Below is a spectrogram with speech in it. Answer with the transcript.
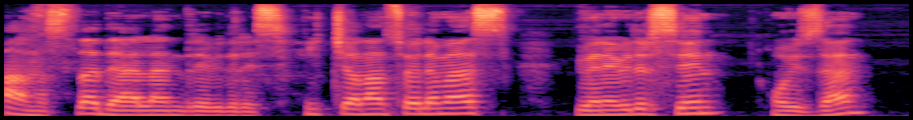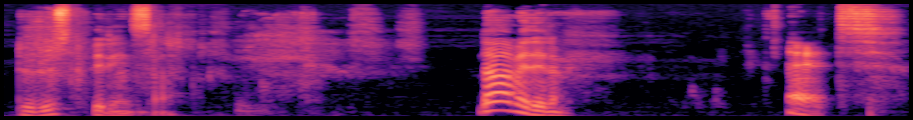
anısla değerlendirebiliriz. Hiç yalan söylemez, güvenebilirsin. O yüzden dürüst bir insan. Devam edelim. Evet.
